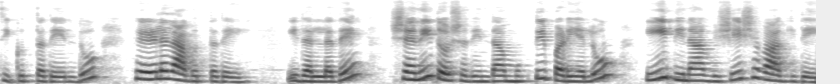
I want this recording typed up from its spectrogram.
ಸಿಗುತ್ತದೆ ಎಂದು ಹೇಳಲಾಗುತ್ತದೆ. ಇದಲ್ಲದೆ ಶನಿ ದೋಷದಿಂದ ಮುಕ್ತಿ ಪಡೆಯಲು ಈ ದಿನ ವಿಶೇಷವಾಗಿದೆ.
